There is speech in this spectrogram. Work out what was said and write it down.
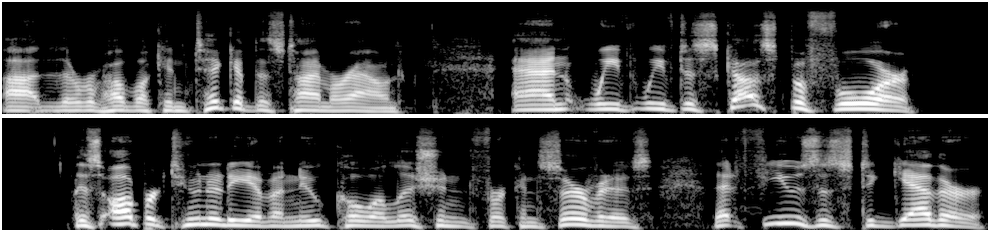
uh, the Republican ticket this time around. And we've we've discussed before this opportunity of a new coalition for conservatives that fuses together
